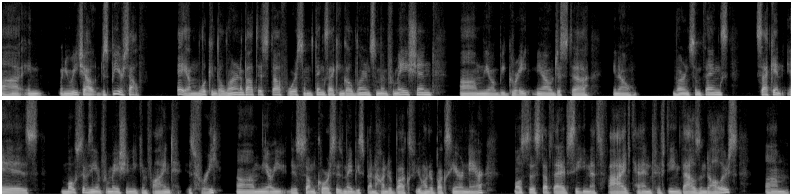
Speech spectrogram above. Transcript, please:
uh, and when you reach out, just be yourself. Hey, I'm looking to learn about this stuff. Where's some things I can go learn some information? Um, you know, it'd be great, you know, just, uh, you know, learn some things. Second is most of the information you can find is free. Um, you know, you, there's some courses maybe spend a hundred bucks, a few hundred bucks here and there most of the stuff that I've seen that's five, ten, fifteen thousand dollars um,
